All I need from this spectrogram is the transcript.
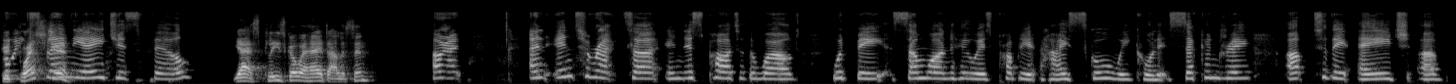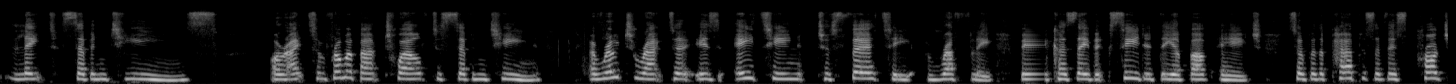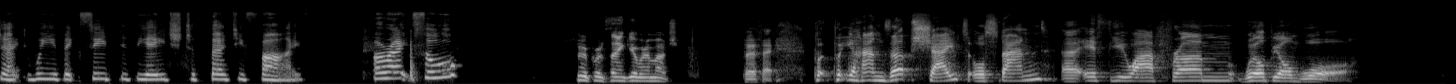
Good I'll question. Explain the ages, Phil. Yes, please go ahead, Alison. All right. An interactor in this part of the world would be someone who is probably at high school, we call it secondary, up to the age of late 17s. All right, so from about 12 to 17. A Rotaractor is 18 to 30 roughly because they've exceeded the above age. So for the purpose of this project, we've exceeded the age to 35. All right, Thor? Super, thank you very much. Perfect. Put, put your hands up, shout or stand uh, if you are from World Beyond War.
